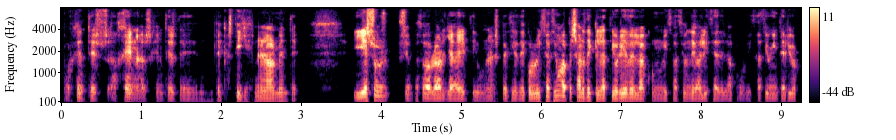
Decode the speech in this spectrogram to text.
por gentes ajenas, gentes de, de Castilla generalmente, y eso se empezó a hablar ya de una especie de colonización, a pesar de que la teoría de la colonización de Galicia, de la colonización interior,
